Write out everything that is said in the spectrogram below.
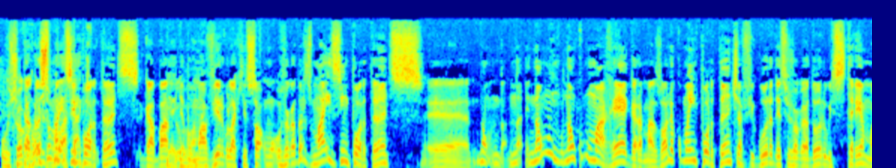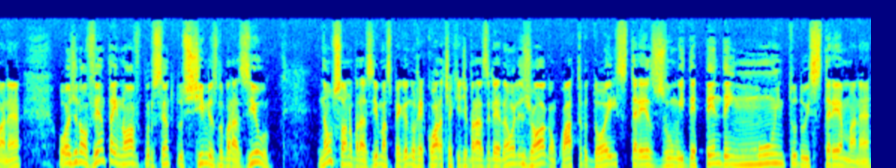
Os jogadores mais importantes, Gabardo, aí, uma vírgula aqui só, um, os jogadores mais importantes, é, não, não, não, não como uma regra, mas olha como é importante a figura desse jogador, o extrema, né? Hoje 99% dos times no Brasil não só no Brasil, mas pegando o recorte aqui de Brasileirão, eles jogam 4-2-3-1 e dependem muito do extrema, né?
